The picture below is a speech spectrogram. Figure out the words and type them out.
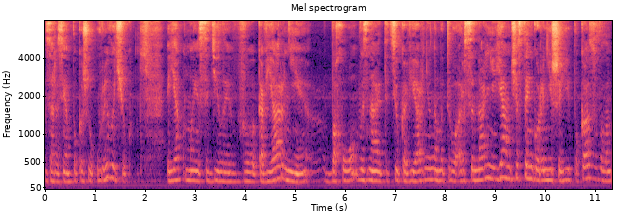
зараз я вам покажу уривочок, як ми сиділи в кав'ярні Бахо. Ви знаєте цю кав'ярню на метро Арсенальні. Я вам частенько раніше її показувала.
